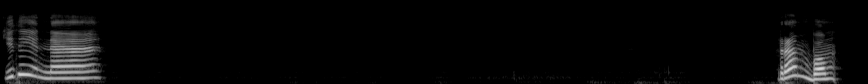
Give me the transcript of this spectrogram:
இது என்ன? ரம்பம்.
